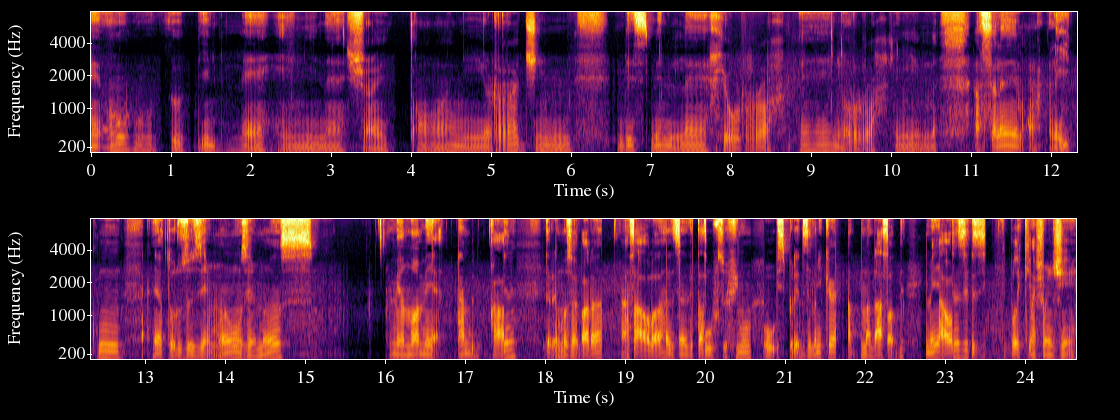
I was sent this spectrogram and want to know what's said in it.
أعوذ بالله من الشيطان الرجيم بسم الله الرحمن الرحيم Assalamu alaikum a todos os irmãos e irmãs meu nome é Abdul Qadir teremos agora a aula de Sufismo ou Espírita Islâmica Madassa meia aula que nós chamamos de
